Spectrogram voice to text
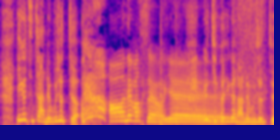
이거 진짜 안 해보셨죠? 아, 안 해봤어요. 예. 그렇죠. 이건 안 해보셨죠?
